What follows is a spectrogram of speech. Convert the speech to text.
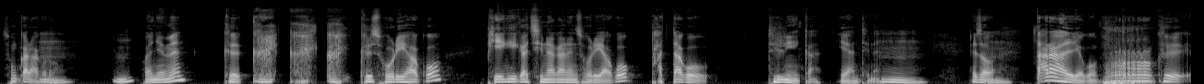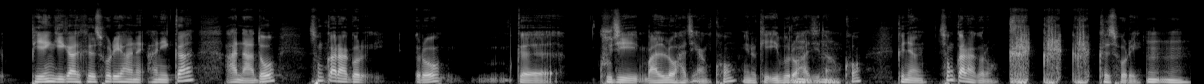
손가락으로. 음. 음? 왜냐면 그, 크, 크, 크, 그 소리하고 비행기가 지나가는 소리하고 같다고 들리니까 얘한테는. 음. 그래서 음. 따라하려고 그 비행기가 그 소리 하니- 하니까 아 나도 손가락으로 그 굳이 말로 하지 않고 이렇게 입으로 음, 하지도 음. 않고 그냥 손가락으로 그 소리. 음, 음.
